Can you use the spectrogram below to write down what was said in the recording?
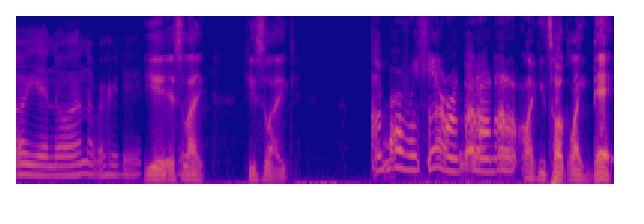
Oh yeah, no, I never heard it. Yeah, it's like he's like I'm oversharing da, da, da, da," like he talk like that.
